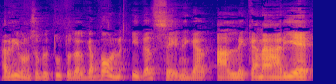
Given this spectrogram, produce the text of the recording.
Arrivano soprattutto dal Gabon e dal Senegal alle Canarie.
